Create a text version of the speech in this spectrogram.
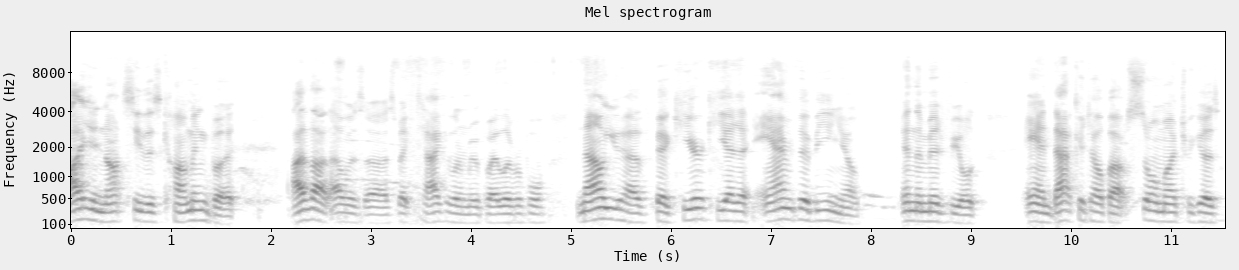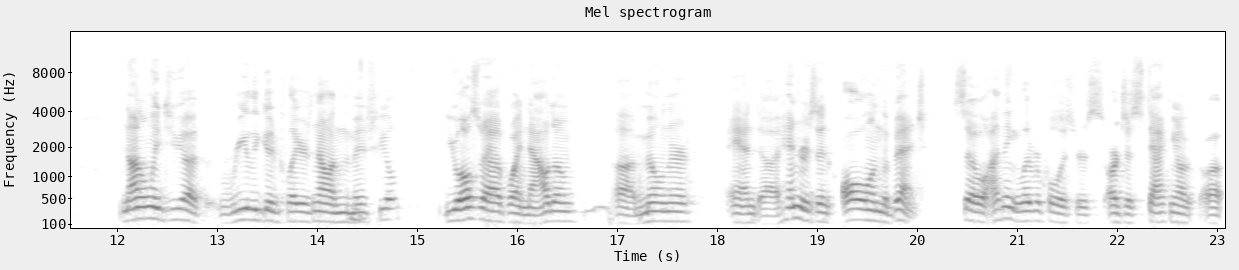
I did not see this coming, but I thought that was a spectacular move by Liverpool. Now you have Fekir, Keita, and Fabinho in the midfield, and that could help out so much because not only do you have really good players now in the midfield, you also have Wijnaldum, uh, Milner, and uh, Henderson all on the bench. So I think Liverpool is just are just stacking up uh,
